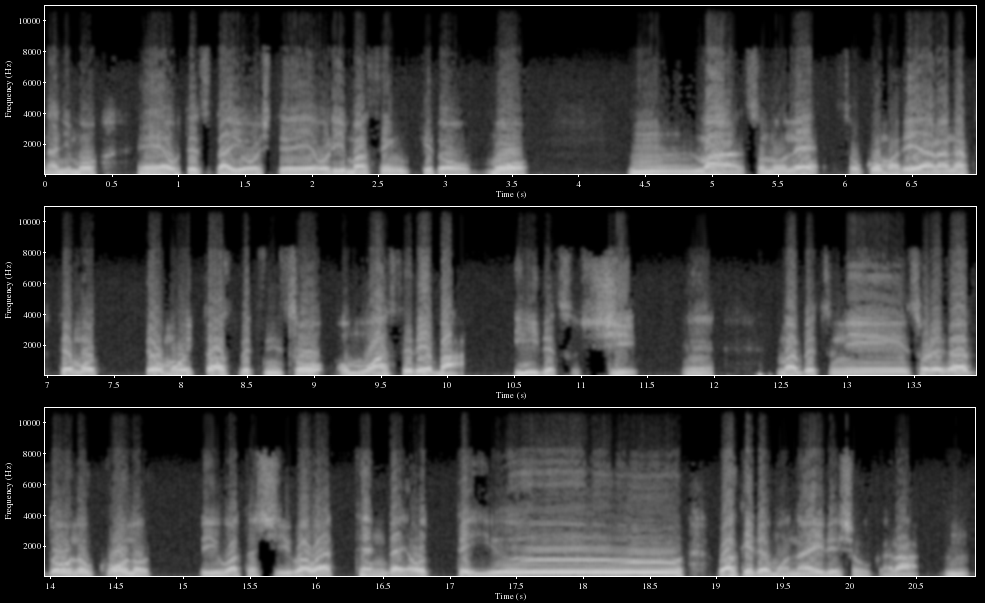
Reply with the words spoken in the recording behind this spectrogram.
何も、えー、お手伝いをしておりませんけども、うん、まあ、そのね、そこまでやらなくてもって思う人は別にそう思わせればいいですし、うん。まあ別にそれがどうのこうのっていう私はやってんだよっていうわけでもないでしょうから、うん、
